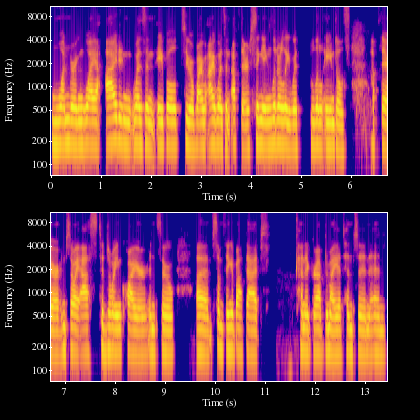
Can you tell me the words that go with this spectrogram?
wondering why I didn't wasn't able to or why I wasn't up there singing literally with little angels up there. And so I asked to join choir. And so um, something about that kind of grabbed my attention. And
